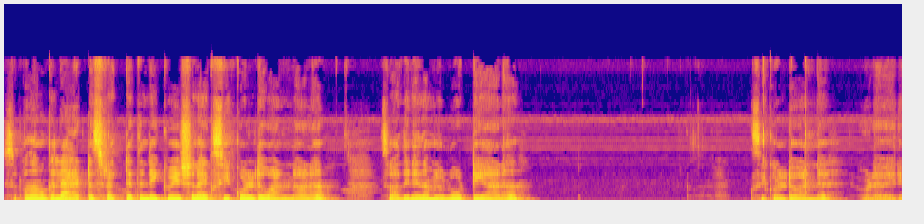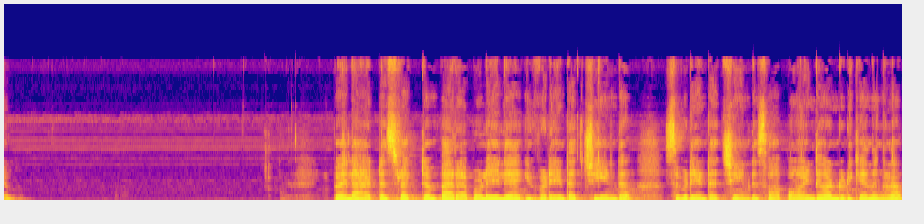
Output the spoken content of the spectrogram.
So ഇപ്പോൾ നമുക്ക് ലാറ്റസ് റക്റ്റത്തിന്റെ equation x equal to one ആണ്. സോ അതിനെ നമ്മൾ പ്ലോട്ട് ചെയ്യാണ്. എക്സ് ഈക്വൽ ടു വണ്ണ് ഇവിടെ വരും. ഇപ്പോൾ ലാറ്റസ് റെക്റ്റം പാരാബോളയിൽ ഇവിടെയും ടച്ച് ചെയ്യുന്നുണ്ട്. സോ ഇവിടെയും ടച്ച് ചെയ്യുന്നുണ്ട്. സോ ആ പോയിന്റ് കണ്ടുപിടിക്കാൻ നിങ്ങൾ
